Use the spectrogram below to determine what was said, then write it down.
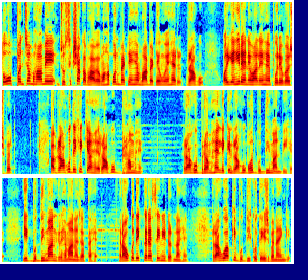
तो पंचम भाव में जो शिक्षा का भाव है, वहाँ कौन बैठे हैं? वहाँ बैठे हुए हैं राहु और यहीं रहने वाले हैं पूरे वर्ष भर। अब राहु देखिए क्या है, राहु भ्रम है। राहु भ्रम है, लेकिन राहु बहुत बुद्धिमान भी है। एक बुद्धिमान ग्रह माना जाता है। राहु को देखकर ऐसे ही नहीं डरना है। राहु आपकी बुद्धि को तेज बनाएँगे।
